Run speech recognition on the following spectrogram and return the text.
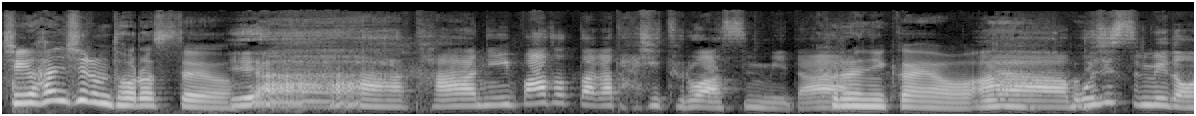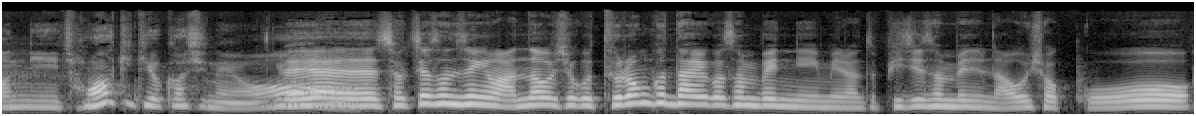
지금 한시름 덜었어요. 이야, 간이 빠졌다가 다시 들어왔습니다. 그러니까요. 이야, 아, 멋있습니다, 언니. 정확히 기억하시네요. 네, 적재 선생님 안 나오시고 드렁큰 타이거 선배님이랑 또 비지 선배님 나오셨고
